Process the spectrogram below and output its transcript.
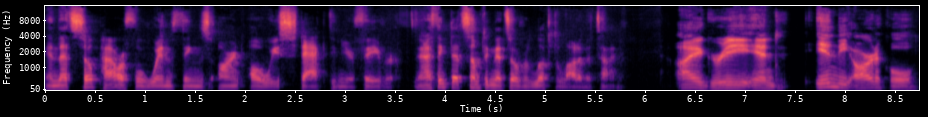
And that's so powerful when things aren't always stacked in your favor. And I think that's something that's overlooked a lot of the time. I agree. And in the article,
